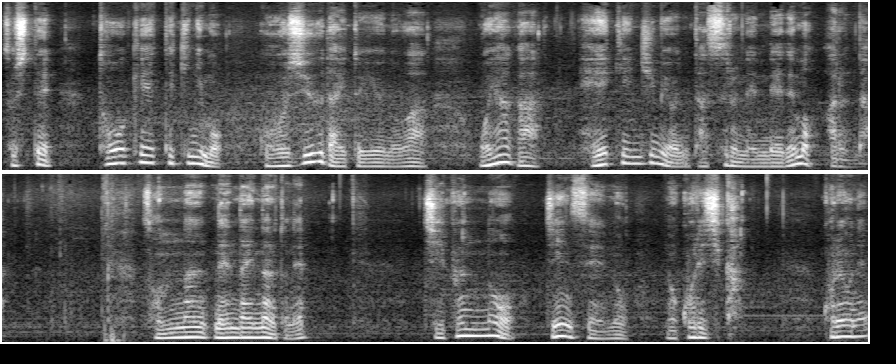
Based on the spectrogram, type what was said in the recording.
そして統計的にも50代というのは親が平均寿命に達する年齢でもあるんだ。そんな年代になるとね自分の人生の残り時間これをね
